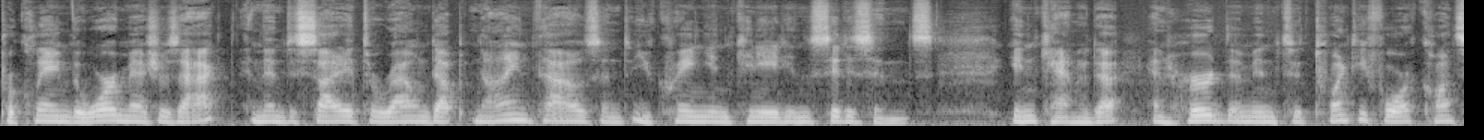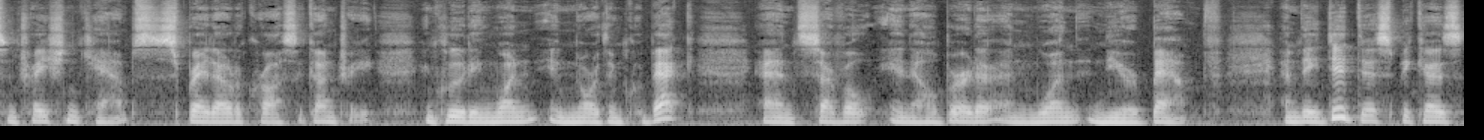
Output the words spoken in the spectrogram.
proclaimed the War Measures Act and then decided to round up 9,000 Ukrainian Canadian citizens in Canada and herd them into 24 concentration camps spread out across the country, including one in northern Quebec and several in Alberta and one near Banff. And they did this because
